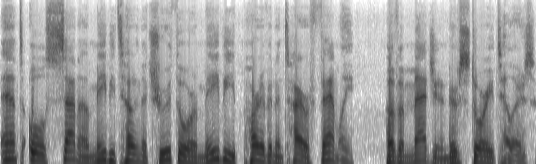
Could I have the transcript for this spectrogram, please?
Aunt Olsana may be telling the truth or may be part of an entire family of imaginative storytellers.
